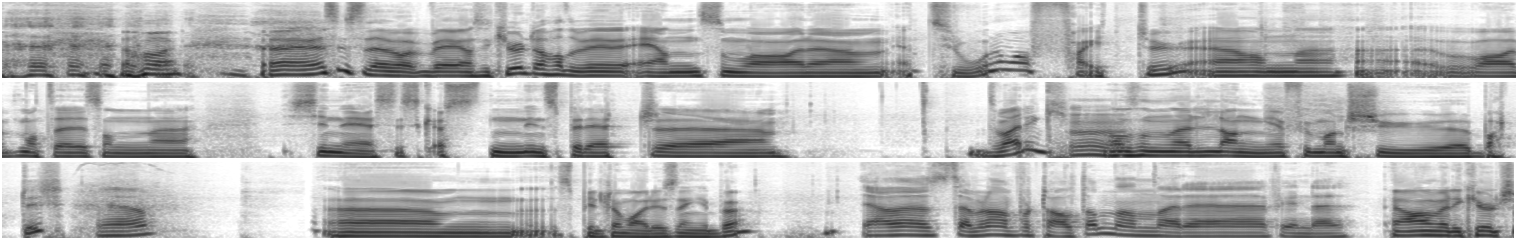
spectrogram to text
Var- Eh, jeg syns det var- ble ganske kult. Da hadde vi en som var eh, Jeg tror han var fighter. Eh, Han var på en måte litt sånn kinesisk Østen-inspirert dverg. dverg. Han hadde sånne lange Fu Manchu-barter. Ja. Spilt av Marius Engebø. ja, det stemmer. Han fortalte om den der fyren der. Ja, veldig kult.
